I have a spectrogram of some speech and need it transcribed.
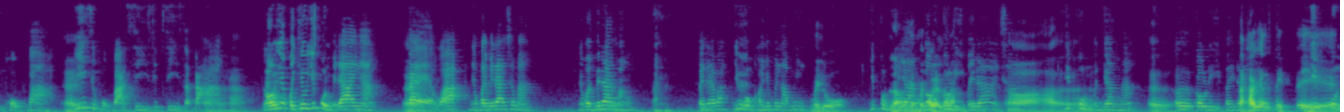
26 บาทเออ26 บาท 44 สตางค์อ่าเรายังไปเที่ยวญี่ปุ่นไม่ได้ไงเออแต่ว่ายังไปไม่ได้ใช่ไหมยังไปไม่ได้มั้ง ไปได้ปะญี่ปุ่นเขายังไม่รับนี่ ไม่รู้ ญี่ปุ่นเหรอไม่ยังยังไม่เกาเปิดเหรอเกาหลีไปได้ใช่อ๋อเออญี่ปุ่นเหมือนยังนะเออเออเกาหลีไปได้แต่เขายังติดเออญี่ปุ่น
